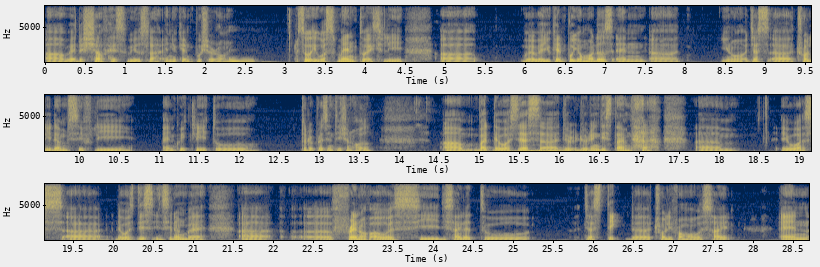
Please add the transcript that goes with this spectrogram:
uh where the shelf has wheels lah and you can push around. Mm. So it was meant to actually uh where, where you can put your models and uh you know just uh trolley them safely and quickly to to the presentation hall. Um but there was just uh dur- during this time um it was uh there was this incident where uh a friend of ours he decided to just take the trolley from our side and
